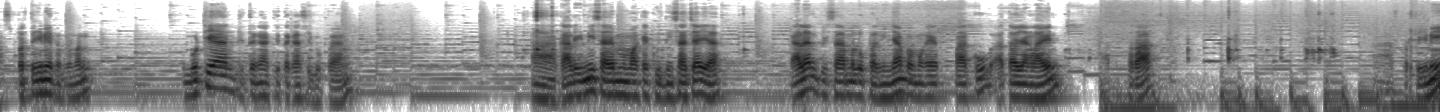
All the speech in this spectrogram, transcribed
nah, seperti ini teman-teman. Kemudian di tengah kita kasih lubang. Nah kali ini saya memakai gunting saja ya. Kalian bisa melubanginya memakai paku atau yang lain. Nah, terserah. Nah seperti ini.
